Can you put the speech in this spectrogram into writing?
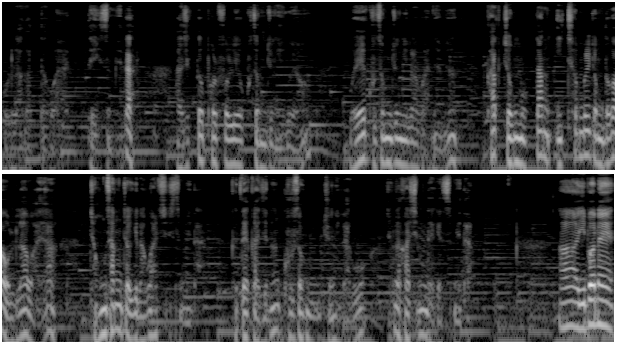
올라갔다고 돼 있습니다. 아직도 폴폴리오 구성 중이고요. 왜 구성 중이라고 하냐면 각 종목당 2,000불 정도가 올라와야 정상적이라고 할 수 있습니다. 그때까지는 구성 중이라고 생각하시면 되겠습니다. 아, 이번에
